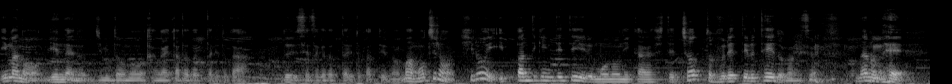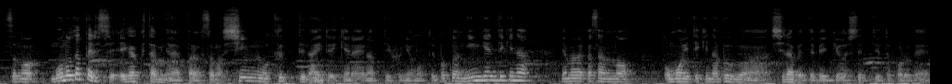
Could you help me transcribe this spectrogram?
今の現代の自民党の考え方だったりとかどういう政策だったりとかっていうのは、まあ、もちろん広い一般的に出ているものに関してちょっと触れてる程度なんですよ。なのでその物語として描くためにはやっぱりその芯を食ってないといけないなっていうふうに思って僕は人間的な山中さんの思い的な部分は調べて勉強してっていうところで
